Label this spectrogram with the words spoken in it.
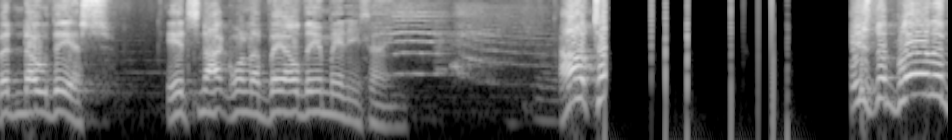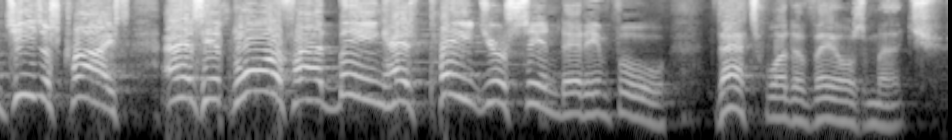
But know this, it's not going to avail them anything. I'll tell is the blood of Jesus Christ as his glorified being has paid your sin debt in full. That's what avails much.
